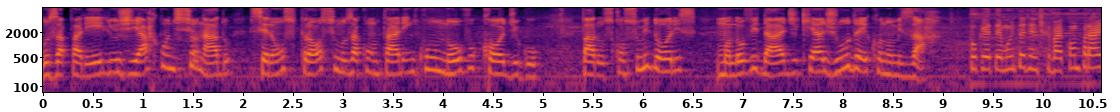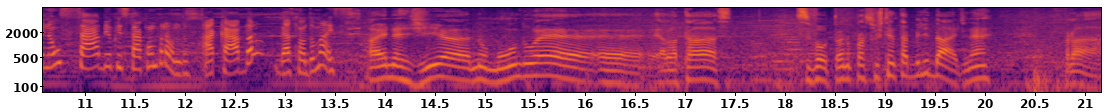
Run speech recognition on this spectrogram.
Os aparelhos de ar-condicionado serão os próximos a contarem com o um novo código. Para os consumidores, uma novidade que ajuda a economizar. Porque tem muita gente que vai comprar e não sabe o que está comprando. Acaba gastando mais. A energia no mundo é, é ela está se voltando para a sustentabilidade, né? Para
